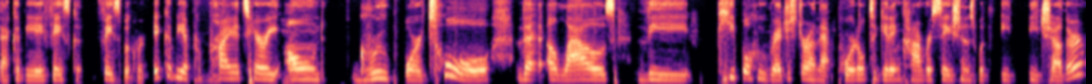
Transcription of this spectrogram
that could be a facebook group it could be a mm-hmm. proprietary owned group or tool that allows the people who register on that portal to get in conversations with e- each other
